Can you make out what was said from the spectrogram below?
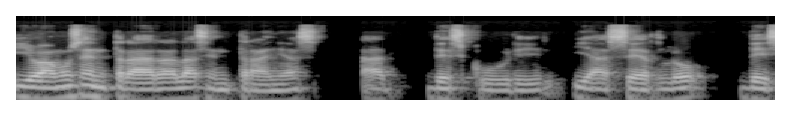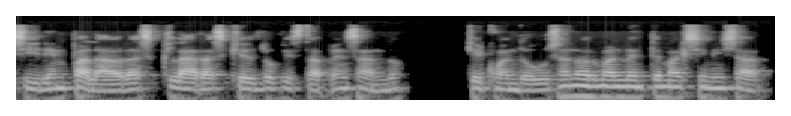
y vamos a entrar a las entrañas a descubrir y hacerlo decir en palabras claras qué es lo que está pensando, que cuando usa normalmente maximizar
